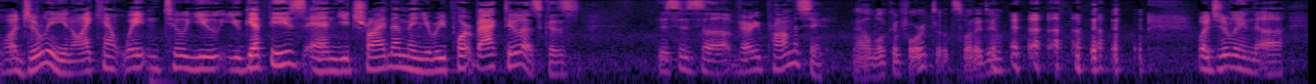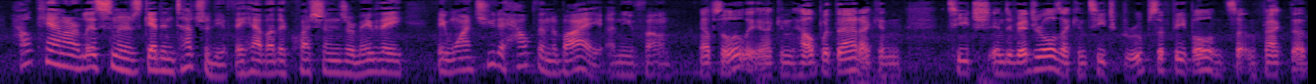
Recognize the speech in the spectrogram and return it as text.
Well, Julie, you know, I can't wait until you, you get these and you try them and you report back to us because this is uh, very promising. I'm looking forward to it. That's what I do. well, Julian, uh, how can our listeners get in touch with you if they have other questions or maybe they, they want you to help them to buy a new phone? Absolutely. I can help with that. I can teach individuals. I can teach groups of people. And So in fact, that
